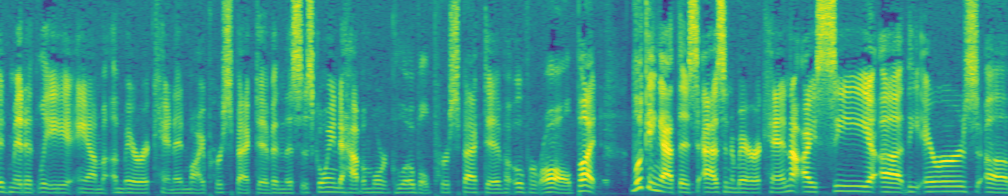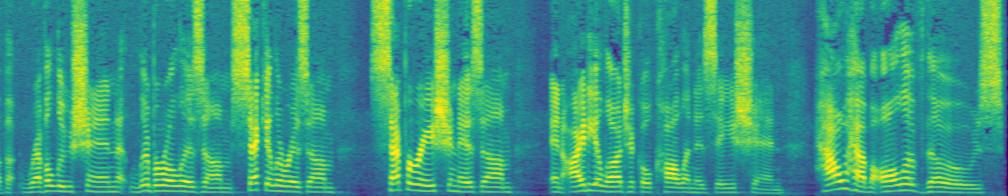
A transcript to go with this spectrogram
admittedly am American in my perspective, and this is going to have a more global perspective overall. But looking at this as an American, I see uh, the errors of revolution, liberalism, secularism, separationism, and ideological colonization, how have all of those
